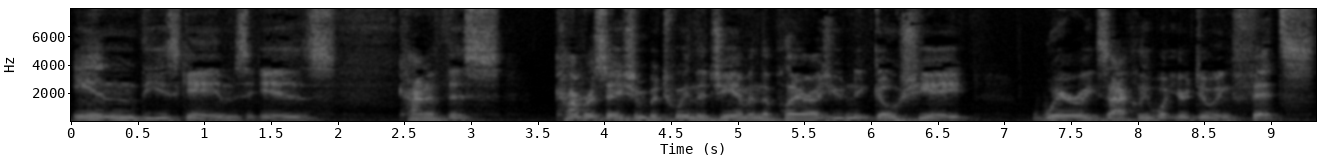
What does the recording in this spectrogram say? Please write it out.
in these games is kind of this conversation between the GM and the player as you negotiate where exactly what you're doing fits.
